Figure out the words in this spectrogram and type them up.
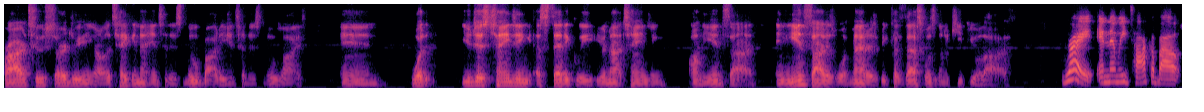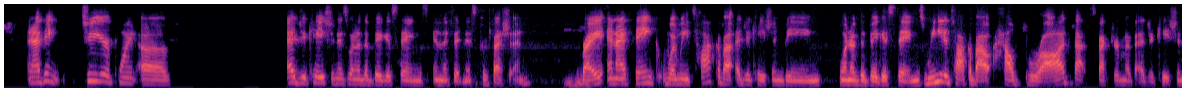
prior to surgery and y'all are taking that into this new body, into this new life. And what you're just changing aesthetically, you're not changing on the inside. And the inside is what matters because that's what's going to keep you alive. Right. And then we talk about, and I think to your point of education is one of the biggest things in the fitness profession. Mm-hmm. Right. And I think when we talk about education being one of the biggest things. We need to talk about how broad that spectrum of education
